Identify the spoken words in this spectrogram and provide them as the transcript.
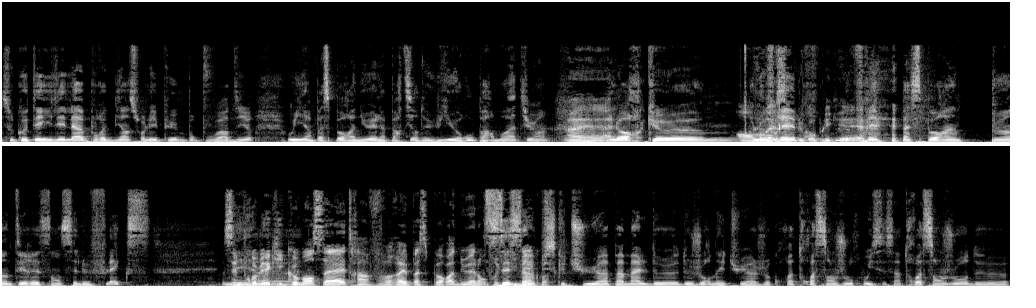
ce côté il est là pour être bien sur les pubs pour pouvoir dire oui un passeport annuel à partir de 8 euros par mois tu vois Ouais. alors que euh, En le vrai, vrai c'est plus compliqué. le vrai passeport un peu intéressant c'est le Flex c'est le premier euh, qui commence à être un vrai passeport annuel entre c'est guillemets. ça, quoi. puisque tu as pas mal de, de journées, tu as je crois 300 jours, oui c'est ça, 300 jours de,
